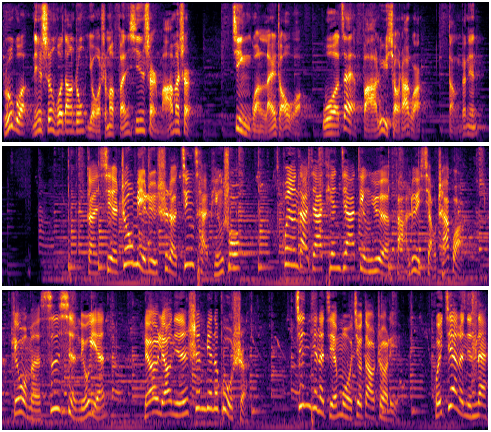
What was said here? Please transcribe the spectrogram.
如果您生活当中有什么烦心事儿、麻烦事儿，尽管来找我，我在法律小茶馆等着您。感谢周密律师的精彩评说，欢迎大家添加订阅法律小茶馆，给我们私信留言，聊一聊您身边的故事。今天的节目就到这里，回见了您嘞。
